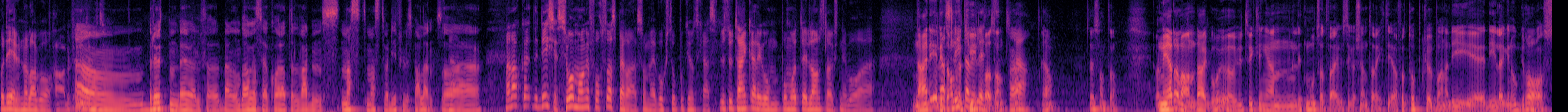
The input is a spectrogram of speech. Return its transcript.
på det underlaget òg. Ja, Ja, definitivt. Brauten ble vel for bare noen dager siden kåra til verdens nest mest verdifulle spiller. Så ja. Men akkurat, det er ikke så mange forsvarsspillere som er vokst opp på kunstgress, hvis du tenker deg om på en måte landslagsnivået. Nei, det er litt andre typer, sant. Ja. Ja, det er sant da. Og Nederland, der går jo utviklingen litt motsatt vei, hvis jeg har skjønt det riktig. I hvert fall toppklubbene de, de legger nå gras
